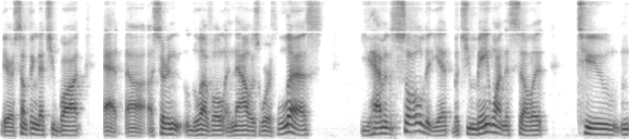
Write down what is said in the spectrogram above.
they're something that you bought at uh, a certain level and now is worth less. You haven't sold it yet, but you may want to sell it to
